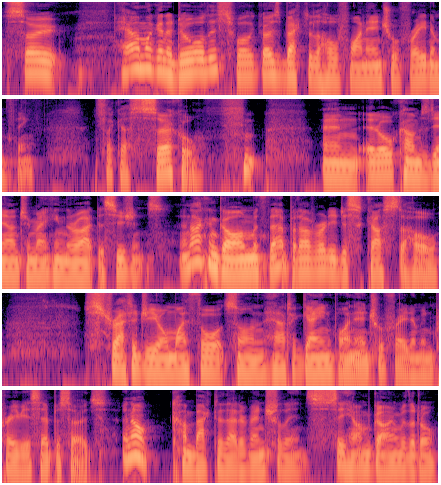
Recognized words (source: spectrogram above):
So, how am I going to do all this? Well, it goes back to the whole financial freedom thing. It's like a circle. and it all comes down to making the right decisions. And I can go on with that, but I've already discussed the whole strategy or my thoughts on how to gain financial freedom in previous episodes. And I'll come back to that eventually and see how I'm going with it all.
